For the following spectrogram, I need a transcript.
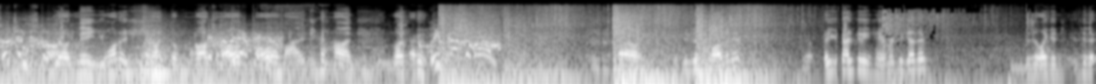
Search and destroy. Yo, Nate, you want to shut the fuck Destroy up? objective. Oh my god. What? We've got the bomb. Uh, is he just loving it? Are you guys getting hammered together? Is it like a, is it a,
